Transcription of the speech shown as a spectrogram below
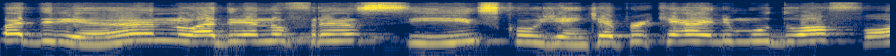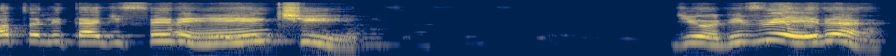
O Adriano, Adriano Francisco, gente, é porque ele mudou a foto, ele tá diferente. De Oliveira.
